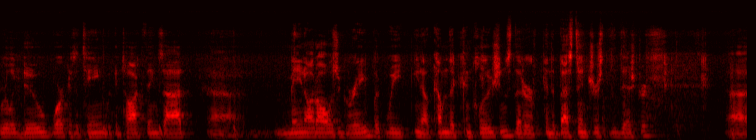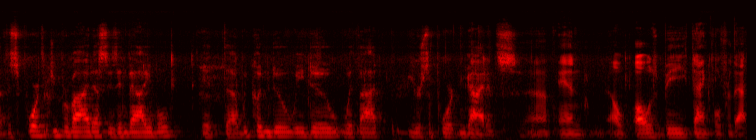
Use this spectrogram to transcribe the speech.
really do work as a team, we can talk things out. Uh, May not always agree, but we, you know, come to conclusions that are in the best interest of the district. Uh, The support that you provide us is invaluable. It, uh, we couldn't do what we do without your support and guidance, uh, and I'll always be thankful for that.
